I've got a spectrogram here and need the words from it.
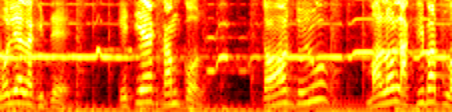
বলিয়া লাগিতে। এতিয়া এক কাম কৰ তহঁত দুয়ো মালৰ আশীৰ্বাদ ল।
